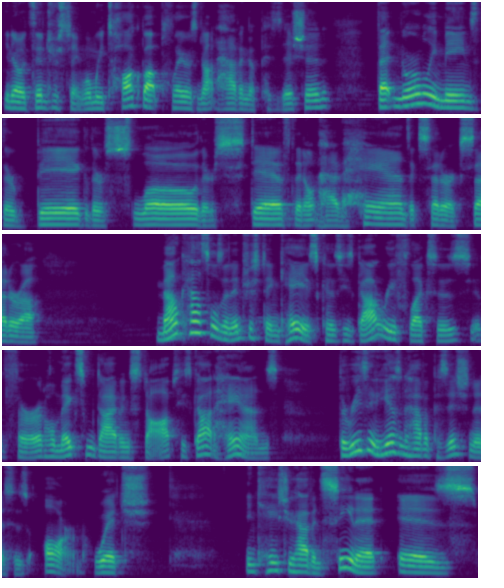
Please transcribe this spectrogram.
You know, it's interesting. When we talk about players not having a position, that normally means they're big, they're slow, they're stiff, they don't have hands, etc., etc. Mountcastle's an interesting case because he's got reflexes at third. He'll make some diving stops. He's got hands. The reason he doesn't have a position is his arm, which, in case you haven't seen it, is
